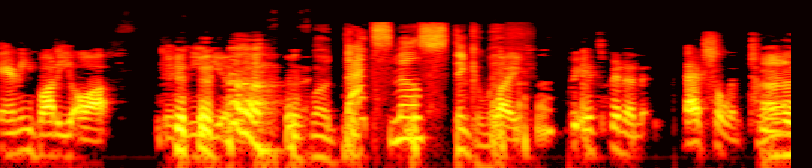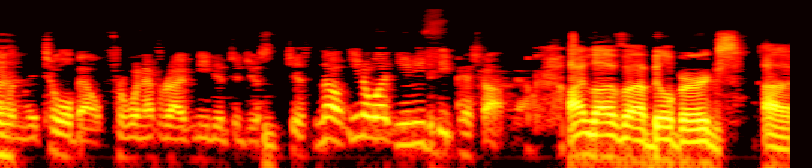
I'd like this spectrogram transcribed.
anybody off immediately. Well, that smells stinking. like it's been an excellent tool Uh. in my tool belt for whenever I've needed to just just no, you know what? You need to be pissed off now. I love uh, Bill Burr's. Uh,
